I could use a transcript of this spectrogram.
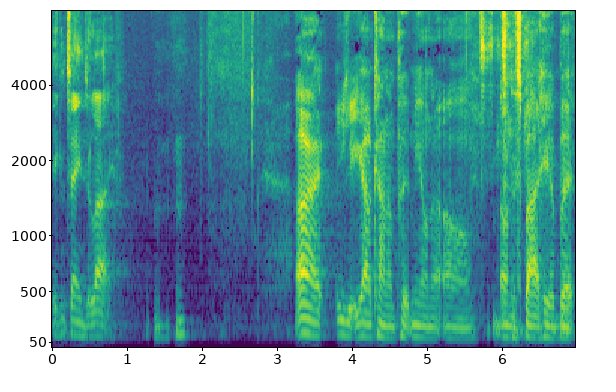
it can change your life. All right, y- y'all kind of put me on the um, on the spot here, but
